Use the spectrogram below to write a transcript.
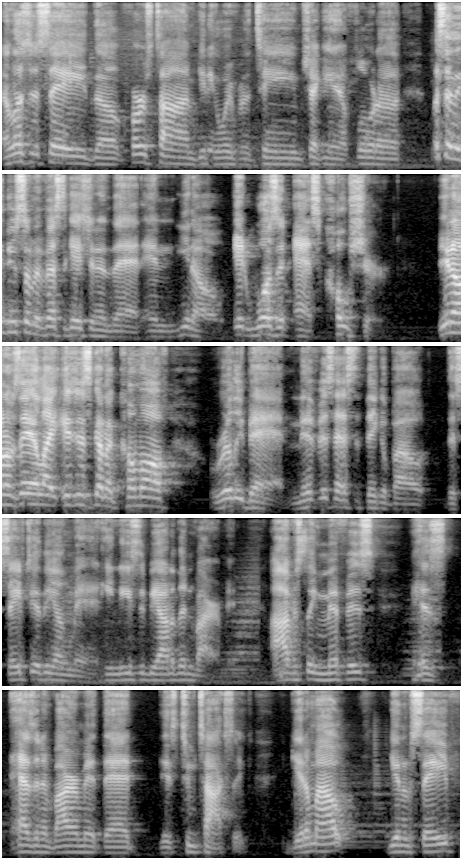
And let's just say the first time getting away from the team, checking in Florida, let's say they do some investigation in that, and you know, it wasn't as kosher. You know what I'm saying? Like it's just gonna come off really bad. Memphis has to think about the safety of the young man. He needs to be out of the environment. Obviously, Memphis has has an environment that is too toxic. Get him out, get him safe,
